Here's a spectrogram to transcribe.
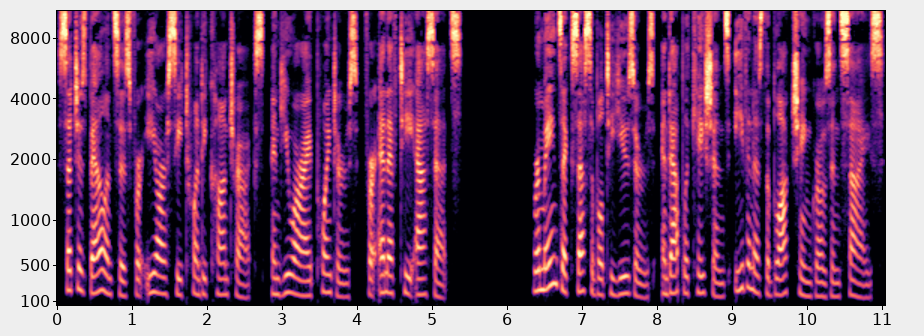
such as balances for ERC20 contracts and URI pointers for NFT assets, remains accessible to users and applications even as the blockchain grows in size.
